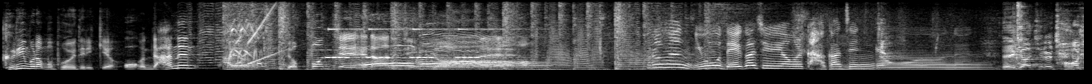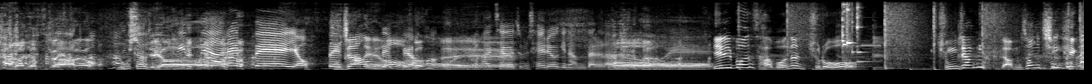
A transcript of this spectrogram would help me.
그림을 한번 보여드릴게요. 어. 나는 과연 몇 번째에 해당하는지. 네. 그러면 요 네 가지 유형을 다 가진 경우는 네 가지를 저걸 다 가질 수가 있어요. 욕심쟁이. 야. 윗배, 아랫배, 옆배, 부자네요. 가운데 뼈. 네. 아, 제가 좀 재력이 남달라서. 어, 예. 1번, 4번은 주로 중장년 남성 층에게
